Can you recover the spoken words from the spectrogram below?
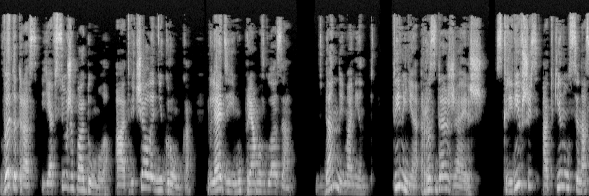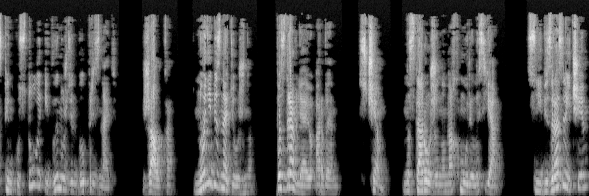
В этот раз я все же подумала, а отвечала негромко, глядя ему прямо в глаза. В данный момент ты меня раздражаешь. Скривившись, откинулся на спинку стула и вынужден был признать. Жалко, но не безнадежно. Поздравляю, Арвен. С чем? Настороженно нахмурилась я. С небезразличием.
